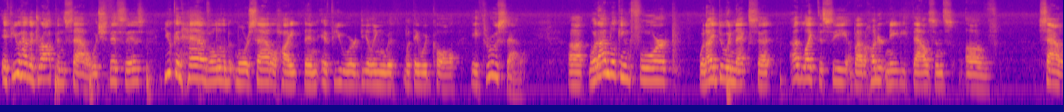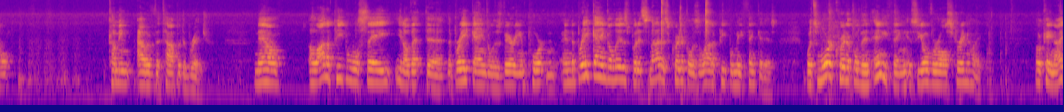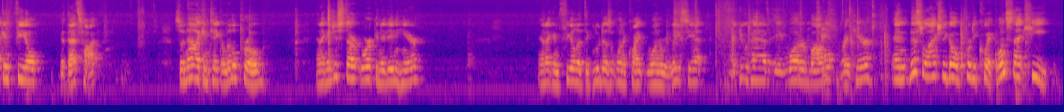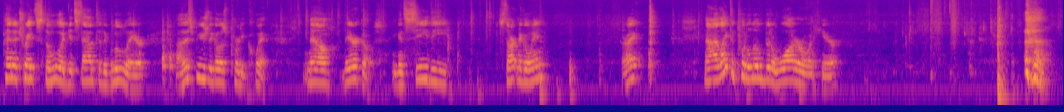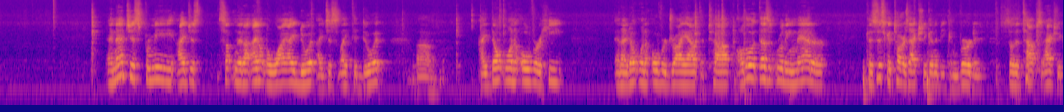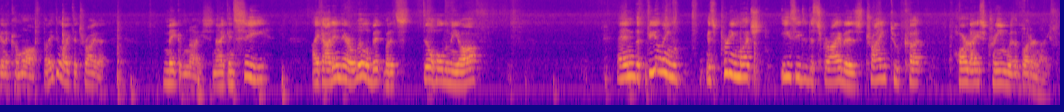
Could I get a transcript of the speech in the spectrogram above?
if you have a drop in saddle, which this is, you can have a little bit more saddle height than if you were dealing with what they would call a through saddle. Uh, what I'm looking for when I do a neck set, I'd like to see about 180 thousandths of saddle coming out of the top of the bridge. Now, a lot of people will say, you know, that the, the break angle is very important. And the break angle is, but it's not as critical as a lot of people may think it is. What's more critical than anything is the overall string height. Okay, now I can feel that that's hot. So now I can take a little probe and I can just start working it in here. And I can feel that the glue doesn't want to quite want to release yet. I do have a water bottle right here. And this will actually go pretty quick. Once that heat penetrates the wood, gets down to the glue layer, uh, this usually goes pretty quick. Now, there it goes. You can see the starting to go in. All right. Now, I like to put a little bit of water on here. And that just for me, I just something that I, I don't know why I do it. I just like to do it. Um, I don't want to overheat and I don't want to over dry out the top. Although it doesn't really matter because this guitar is actually going to be converted. So the top's actually going to come off. But I do like to try to make them nice. Now I can see I got in there a little bit, but it's still holding me off. And the feeling is pretty much easy to describe as trying to cut hard ice cream with a butter knife.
